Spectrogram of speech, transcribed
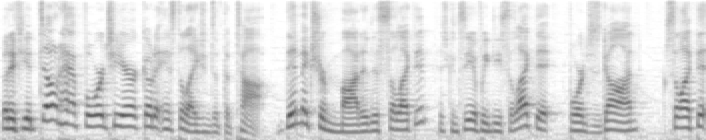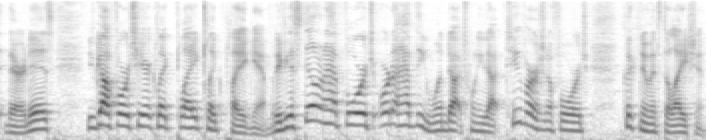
But if you don't have Forge here, go to installations at the top. Then make sure modded is selected. As you can see, if we deselect it, Forge is gone select it. There it is. You've got Forge here. Click play. Click play again. But if you still don't have Forge or don't have the 1.20.2 version of Forge, click new installation.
